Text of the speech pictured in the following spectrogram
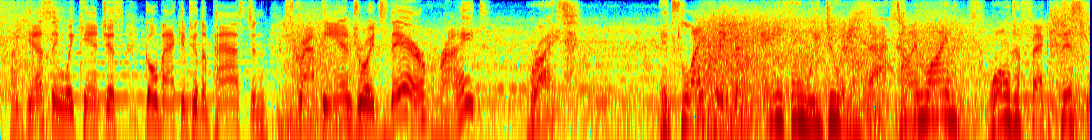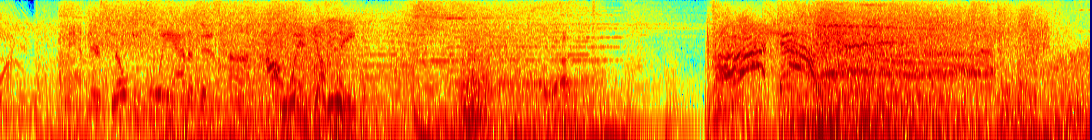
I'm guessing we can't just go back into the past and scrap the androids there, right? Right. It's likely that anything we do in that timeline won't affect this one. Man, there's no easy way out of this, huh? I'll win, you'll see! Oh god.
